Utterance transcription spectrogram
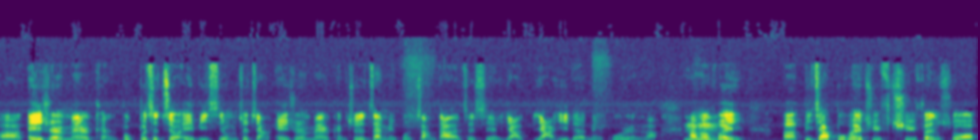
呃，Asian American 不不是只有 A B C，我们就讲 Asian American，就是在美国长大的这些亚亚裔的美国人啦，他们会呃比较不会去区分说，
